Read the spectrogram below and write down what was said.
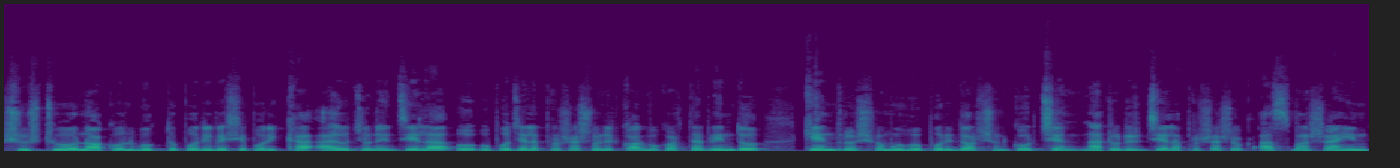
সুষ্ঠু ও নকলমুক্ত পরিবেশে পরীক্ষা আয়োজনে জেলা ও উপজেলা প্রশাসনের কর্মকর্তাবৃন্দ কেন্দ্রসমূহ পরিদর্শন করছেন। নাটোরের জেলা প্রশাসক আসমা শাহিন,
